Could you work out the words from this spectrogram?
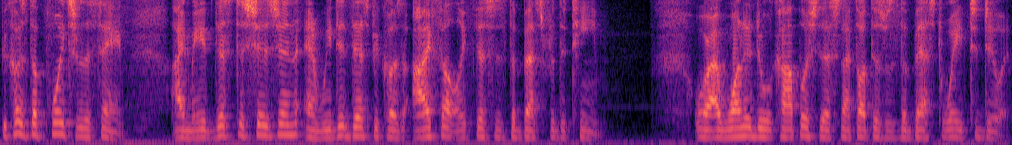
because the points are the same. I made this decision and we did this because I felt like this is the best for the team. Or I wanted to accomplish this and I thought this was the best way to do it.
